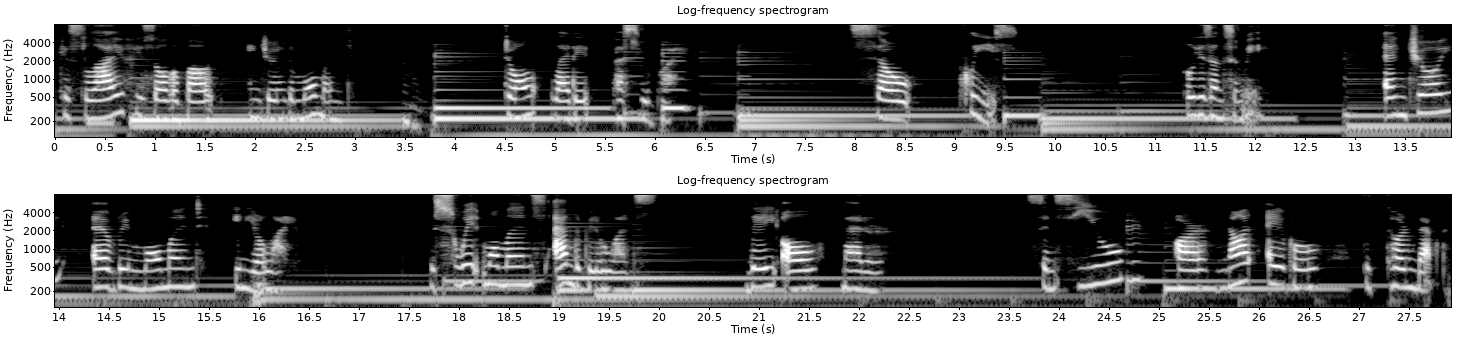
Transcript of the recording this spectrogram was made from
Because life is all about enjoying the moment. Don't let it pass you by. So please listen to me. Enjoy every moment in your life. The sweet moments and the bitter ones. They all matter. Since you are not able to turn back the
